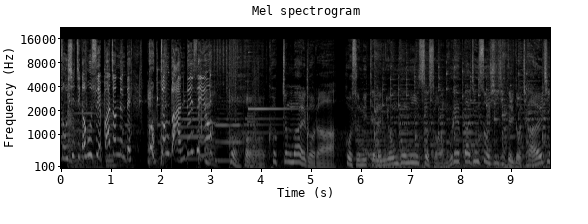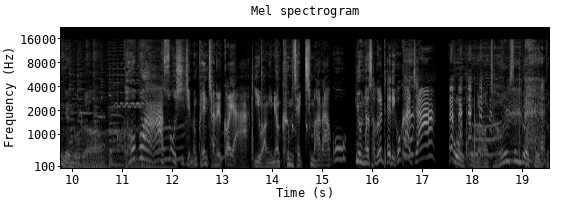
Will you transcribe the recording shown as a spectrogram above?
소시지가 호수에 빠졌는데 걱정도 안 되세요? 허허 걱정 말거라 호수 밑에는 용궁이 있어서 물에 빠진 소시지들도 잘 지내노라 거봐, 소시지는 괜찮을 거야. 이왕이면 금색 치마라고 요 녀석을 데리고 가자. 오호라 잘 생각했다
